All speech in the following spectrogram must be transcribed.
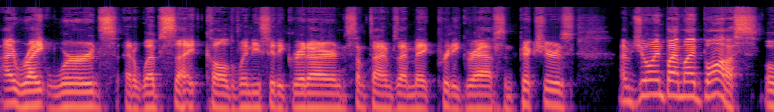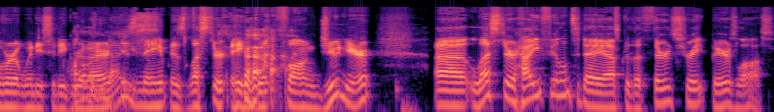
I write words at a website called Windy City Gridiron. Sometimes I make pretty graphs and pictures. I'm joined by my boss over at Windy City Oh, Gridiron. nice. His name is Lester A. Wiltfong Jr. Uh, Lester, how you feeling today after the third straight Bears loss?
